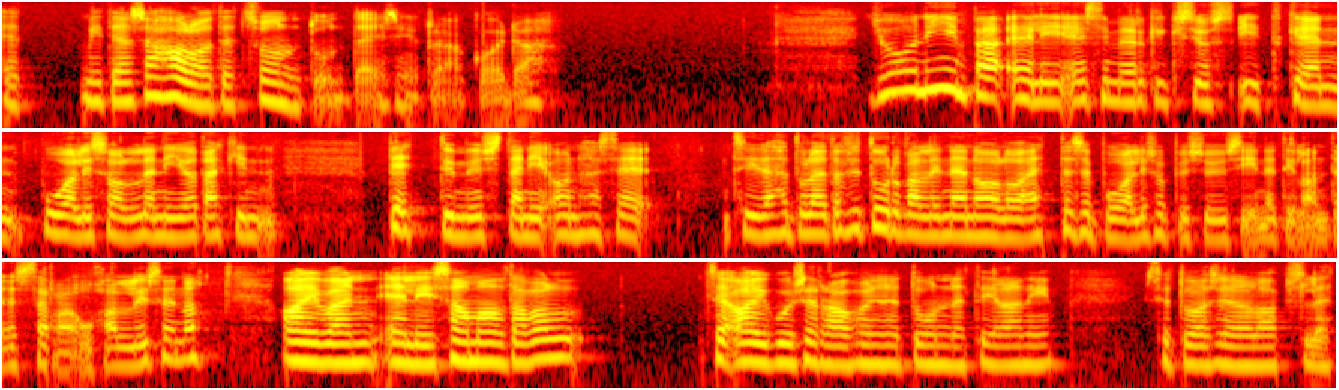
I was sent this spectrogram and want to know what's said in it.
että miten sä haluat, että sun tunteisiin reagoidaan. Joo, niinpä. Eli esimerkiksi jos itken puolisolleni jotakin pettymystä, niin onhan se, siitähän tulee tosi turvallinen olo, että se puoliso pysyy siinä tilanteessa rauhallisena. Aivan, eli samalla tavalla se aikuisen rauhallinen tunnetila, niin se tuo sille lapselle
